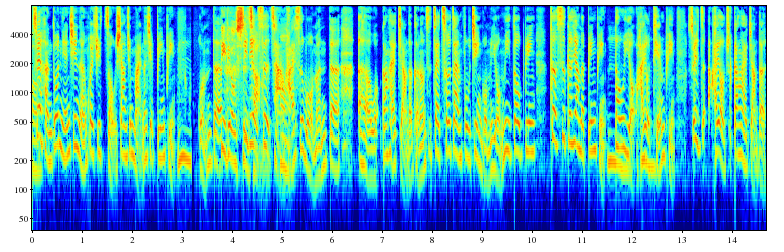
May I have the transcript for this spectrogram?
所以很多年轻人会去走向去买那些冰品。嗯，我们的第六市场，第六市场还是我们的呃，我刚才讲的，可能是在车站附近，我们有蜜豆冰，各式各样的冰品都有，还有甜品。所以这还有刚才讲的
